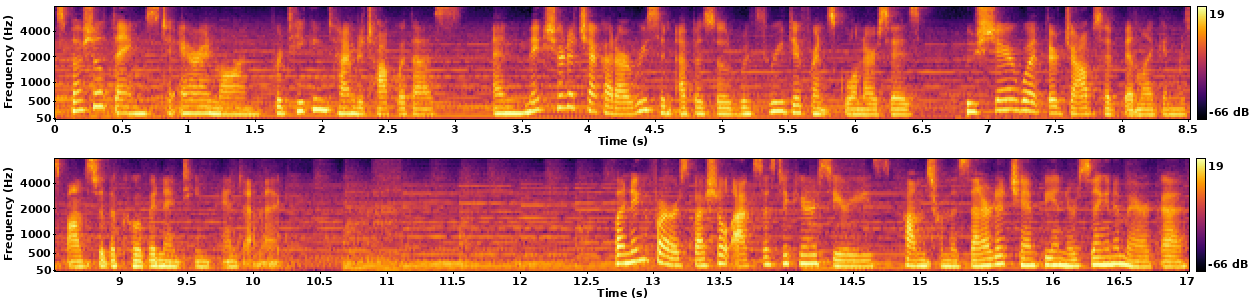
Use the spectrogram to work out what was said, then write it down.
Special thanks to Erin Maughan for taking time to talk with us, and make sure to check out our recent episode with three different school nurses who share what their jobs have been like in response to the COVID 19 pandemic. Funding for our special Access to Care series comes from the Center to Champion Nursing in America,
